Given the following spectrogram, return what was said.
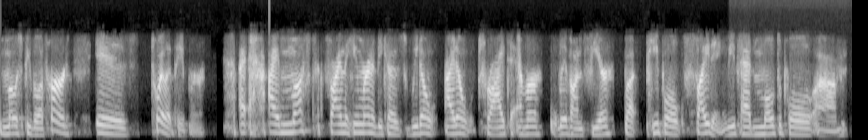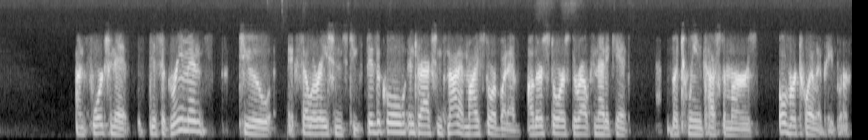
most people have heard, is toilet paper. I, I must find the humor in it because we don't. I don't try to ever live on fear, but people fighting. We've had multiple um, unfortunate disagreements to accelerations to physical interactions, not at my store, but at other stores throughout Connecticut between customers over toilet paper.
